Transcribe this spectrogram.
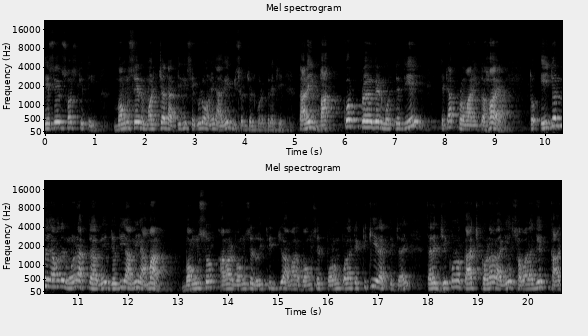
দেশের সংস্কৃতি বংশের মর্যাদা, তিনি সেগুলো অনেক আগেই বিসর্জন করে ফেলেছে। তার এই বাক্য প্রয়োগের মধ্যে দিয়েই এটা প্রমাণিত হয়। তো এই জন্যই আমাদের মনে রাখতে হবে, যদি আমি আমার বংশ, আমার বংশের ঐতিহ্য, আমার বংশের পরম্পরাকে টিকিয়ে রাখতে চাই, তাহলে যে কোনো কাজ করার আগে, সবার আগে কাজ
